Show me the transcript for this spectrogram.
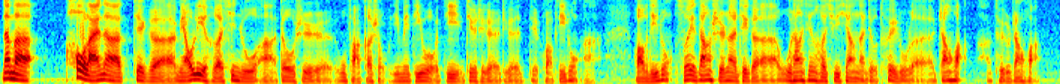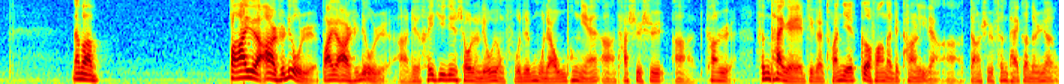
那么后来呢，这个苗栗和新竹啊都是无法可守，因为敌我敌这个这个这个这寡不敌众啊，寡不敌众，所以当时呢，这个吴汤兴和徐湘呢就退入了彰化啊，退入彰化。那么。八月二十六日，八月二十六日啊，这个黑旗军首领刘永福的幕僚吴鹏年啊，他誓师啊抗日，分派给这个团结各方的这抗日力量啊，当时分派各顿任务。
